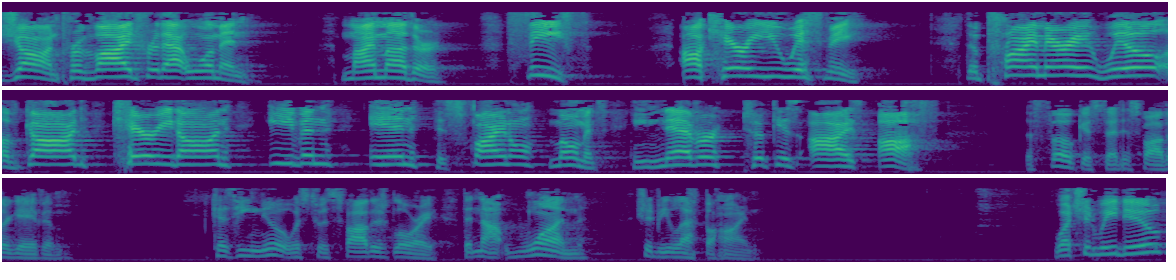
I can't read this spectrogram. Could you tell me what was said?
John, provide for that woman, my mother. Thief, I'll carry you with me. The primary will of God carried on even in his final moments. He never took his eyes off the focus that his father gave him because he knew it was to his Father's glory that not one should be left behind. What should we do?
